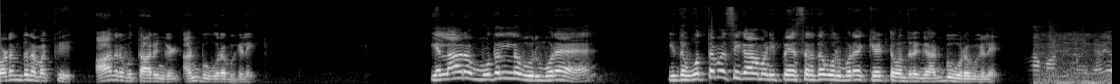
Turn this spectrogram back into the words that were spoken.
தொடர்ந்து நமக்கு ஆதரவு தாருங்கள் அன்பு உறவுகளே. எல்லாரும் முதல்ல ஒரு முறை இந்த உத்தம சிகாமணி பேசுறத ஒரு முறை கேட்டு வந்துருங்க அன்பு உறவுகளே. நிறைய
